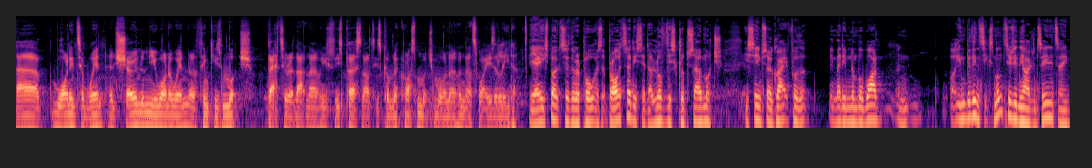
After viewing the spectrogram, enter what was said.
uh, wanting to win and showing them you want to win. And I think he's much better at that now. His, his personality's coming across much more now, and that's why he's a leader. Yeah, he spoke to the reporters at Brighton. He said, "I love this club so much." He seemed so grateful that he made him number one, and within six months he was in the Argentina team.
